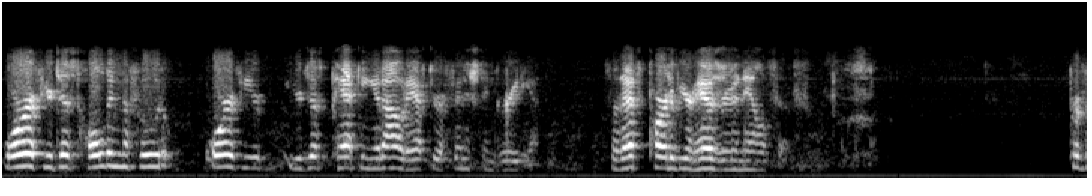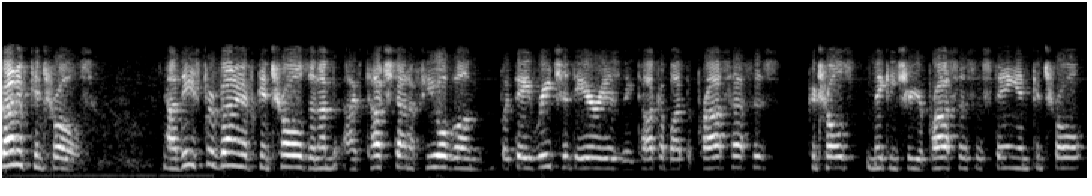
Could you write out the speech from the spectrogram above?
or if you're just holding the food, or if you're, you're just packing it out after a finished ingredient. So that's part of your hazard analysis. Preventive controls. Now these preventive controls, and i have touched on a few of them, but they reach into areas, they talk about the processes, controls, making sure your process is staying in control.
